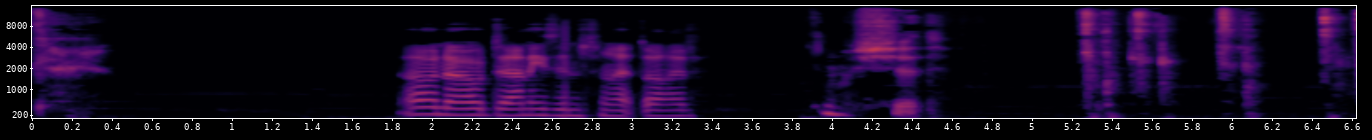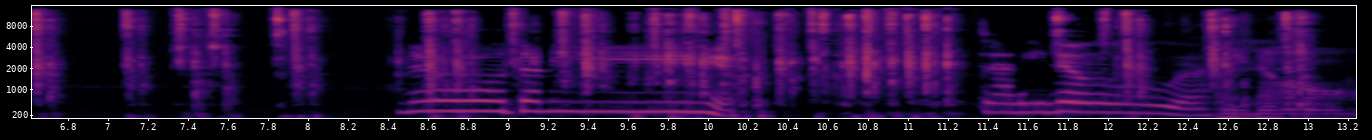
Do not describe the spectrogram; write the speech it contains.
Okay. Oh no, Danny's internet died. Oh shit. No, Danny. Danny, no. I know.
